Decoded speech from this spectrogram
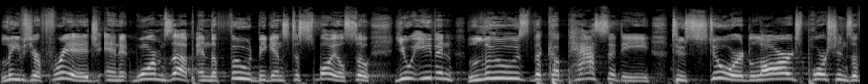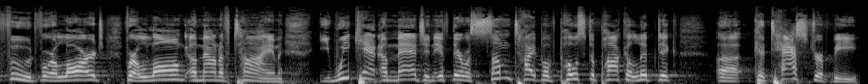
leaves your fridge and it warms up and the food begins to spoil. So you even lose the capacity to steward large portions of food for a large, for a long amount of time. We can't imagine if there was some type of post-apocalyptic uh, catastrophe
